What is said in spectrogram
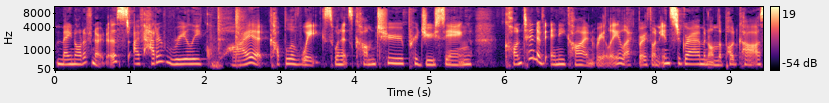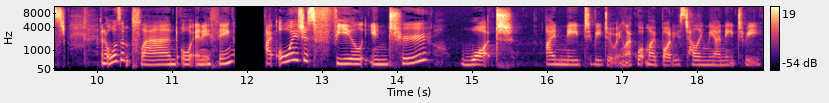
may not have noticed, I've had a really quiet couple of weeks when it's come to producing content of any kind, really, like both on Instagram and on the podcast. And it wasn't planned or anything. I always just feel into what I need to be doing, like what my body's telling me I need to be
